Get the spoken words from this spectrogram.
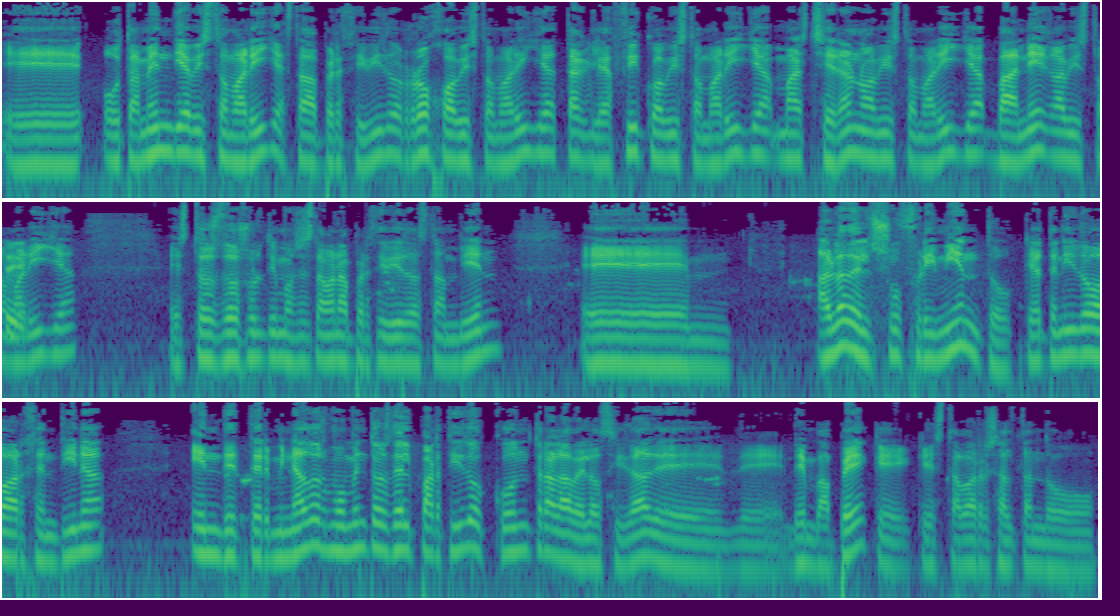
eh, Otamendi ha visto amarilla, estaba percibido, Rojo ha visto amarilla, Tagliafico ha visto amarilla, Mascherano ha visto amarilla, Vanega ha visto Sí. amarilla. Estos dos últimos estaban apercibidos también. Eh, habla del sufrimiento que ha tenido Argentina en determinados momentos del partido contra la velocidad de, de- de Mbappé, que, que estaba resaltando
